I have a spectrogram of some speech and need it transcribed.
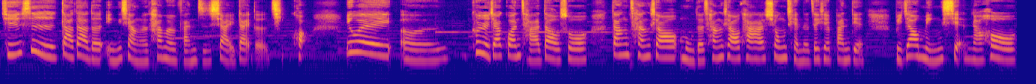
其实是大大的影响了他们繁殖下一代的情况，因为呃。科学家观察到说，当仓鸮母的仓鸮它胸前的这些斑点比较明显，然后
